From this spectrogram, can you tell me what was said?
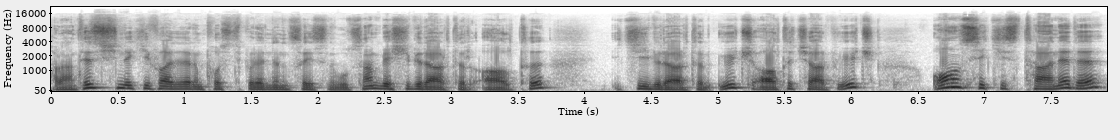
parantez içindeki ifadelerin pozitif bölenlerin sayısını bulsam 5'i 1 artır 6, 2'yi 1 artır 3, 6 çarpı 3, 18 tane de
